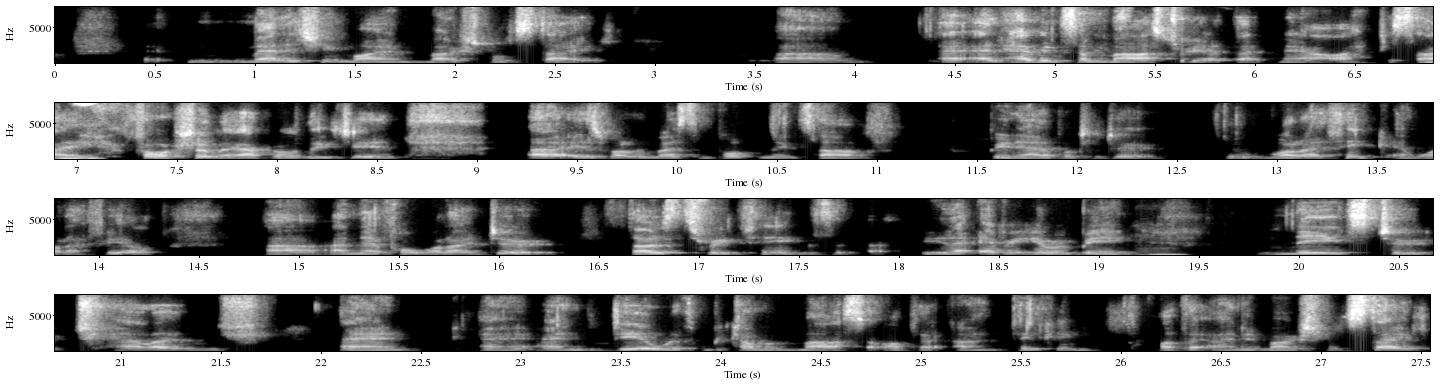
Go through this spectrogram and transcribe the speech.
managing my emotional state um, and having some mastery at that now, I have to say, mm-hmm. fortunately, after all these years, uh, is one of the most important things I've been able to do. What I think and what I feel, uh, and therefore what I do. Those three things, you know, every human being mm. needs to challenge and, and, deal with and become a master of their own thinking, of their own emotional state,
